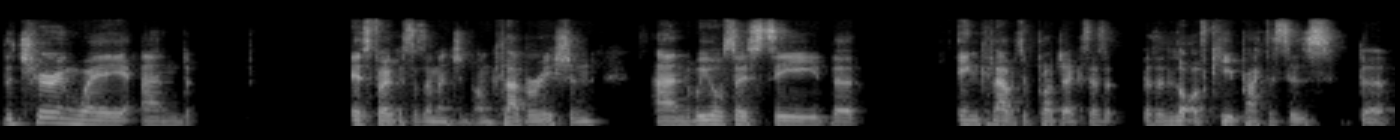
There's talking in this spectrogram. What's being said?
the Turing Way and is focused, as I mentioned, on collaboration and we also see that in collaborative projects, there's a, there's a lot of key practices that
